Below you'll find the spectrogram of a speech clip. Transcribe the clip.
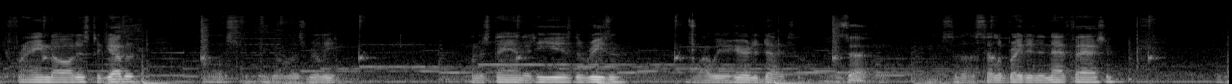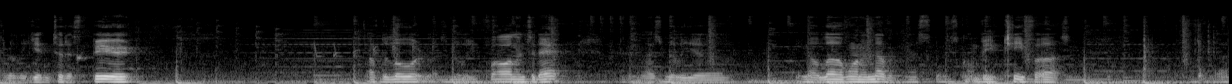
He framed all this together. Let's, you know, let's really understand that He is the reason why we are here today. So Exactly. let's uh, celebrate it in that fashion. Really get into the spirit of the Lord. Let's really fall into that. And let's really, uh, you know, love one another. That's, that's going to be key for us. Uh,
